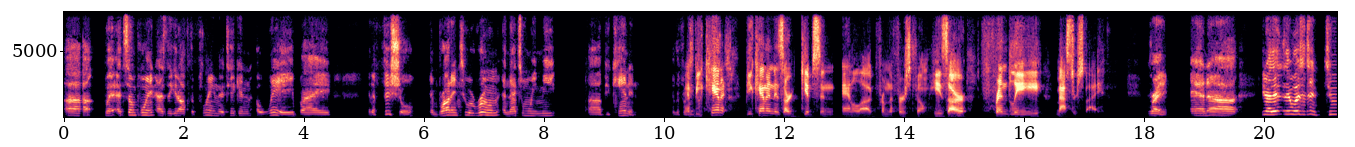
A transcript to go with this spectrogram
Uh, but at some point, as they get off the plane, they're taken away by an official and brought into a room, and that's when we meet uh, Buchanan for the first And time. Buchanan Buchanan is our Gibson analog from the first film. He's our friendly master spy. Right. And, uh, you know, there, there wasn't too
